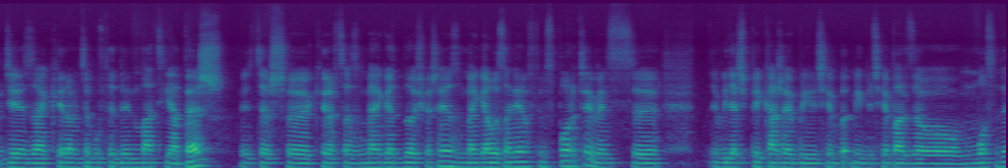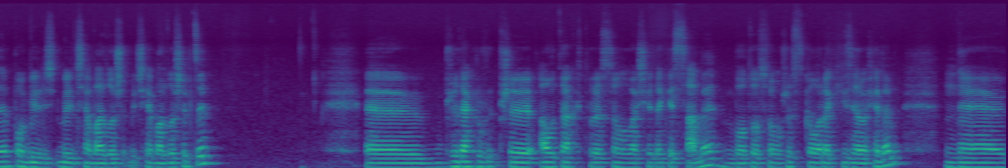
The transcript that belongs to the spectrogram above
gdzie za kierownicą był wtedy Mattia Besz, więc też e, kierowca z mega doświadczeniem, z mega uznaniem w tym sporcie, więc e, widać piekarze byli mieli bardzo mocne tempo, byli, byli, dzisiaj bardzo, bardzo szybcy. E, przy, tak, przy autach, które są właśnie takie same, bo to są wszystko Reki 07, e,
